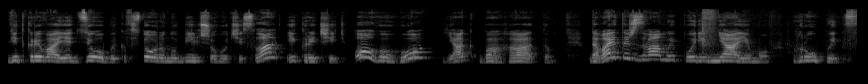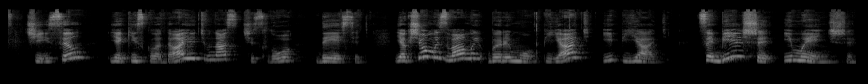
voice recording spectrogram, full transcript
відкриває дзьобик в сторону більшого числа і кричить Ого-го, як багато! Давайте ж з вами порівняємо групи чисел, які складають в нас число 10. Якщо ми з вами беремо 5 і 5, це більше і менше?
